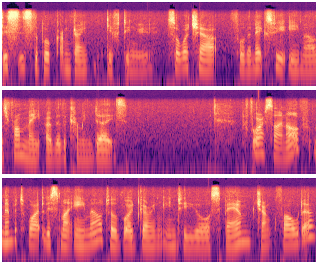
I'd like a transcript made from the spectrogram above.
This is the book I'm going gifting you, so watch out for the next few emails from me over the coming days. Before I sign off, remember to whitelist my email to avoid going into your spam junk folder.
